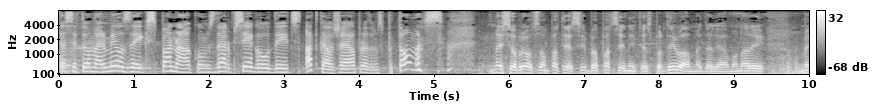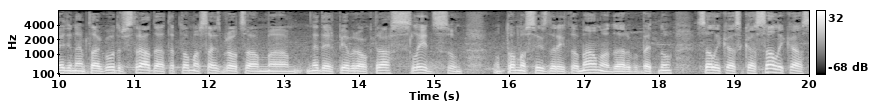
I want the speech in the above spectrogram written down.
tas ir tomēr milzīgs panākums, darbs ieguldīts. Atkal žēl, protams, par Tomasu, Mēs jau braucām patiesībā pacīnīties par divām medaļām, un arī mēģinājām tā gudri strādāt. Ar Tomasu aizbraucām um, nedēļu piebraukt trases līdz, un, un Tomas izdarīja to melno darbu, bet nu, salikās kā salikās.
